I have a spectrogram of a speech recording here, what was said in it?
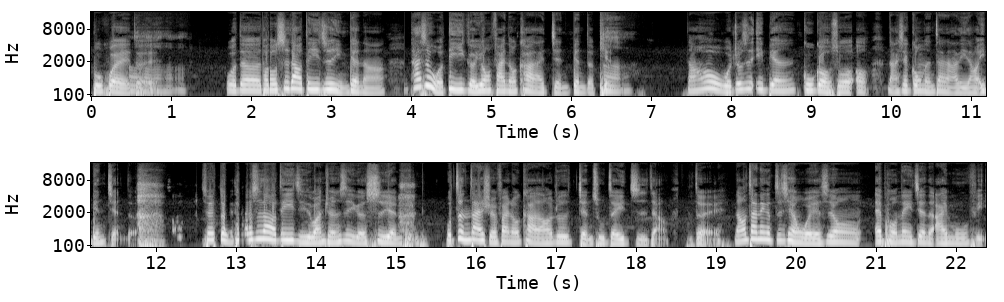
不会，对，我的头头是道第一支影片啊，它是我第一个用 Final Cut 来剪片的片，然后我就是一边 Google 说哦哪些功能在哪里，然后一边剪的，所以对头头是道第一集完全是一个试验品，我正在学 Final Cut，然后就是剪出这一支这样，对，然后在那个之前我也是用 Apple 内建的 iMovie。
